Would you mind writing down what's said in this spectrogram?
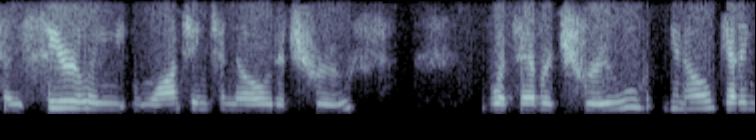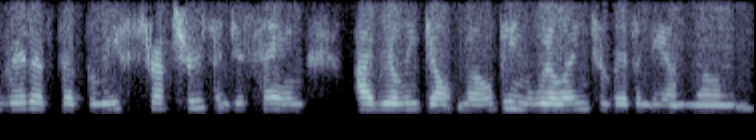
sincerely wanting to know the truth, what's ever true, you know, getting rid of the belief structures and just saying, I really don't know, being willing to live in the unknown.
